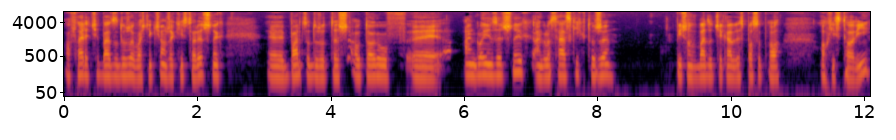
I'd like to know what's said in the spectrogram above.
ofercie bardzo dużo właśnie książek historycznych, e, bardzo dużo też autorów e, anglojęzycznych, anglosaskich, którzy piszą w bardzo ciekawy sposób o, o historii.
